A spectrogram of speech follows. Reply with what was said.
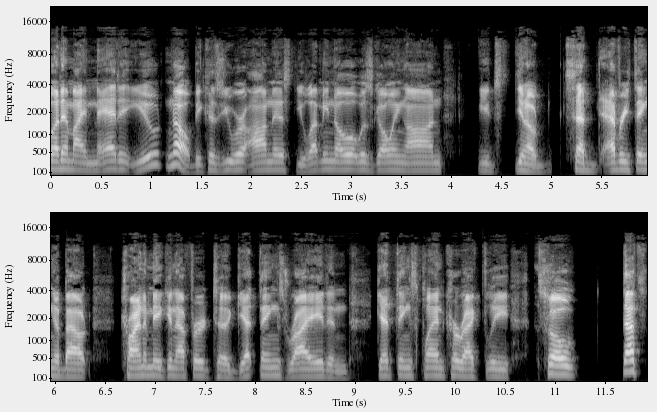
but am I mad at you? No, because you were honest. You let me know what was going on. You you know said everything about trying to make an effort to get things right and get things planned correctly. So that's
